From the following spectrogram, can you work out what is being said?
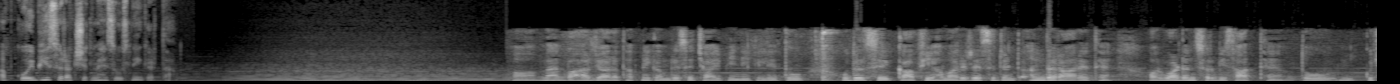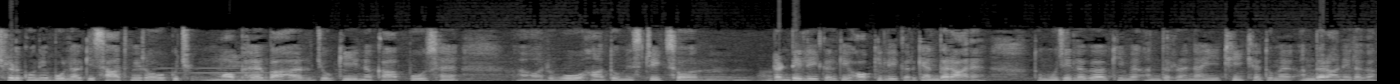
अब कोई भी सुरक्षित महसूस नहीं करता। आ, मैं बाहर जा रहा था अपने कमरे से चाय पीने के लिए तो उधर से काफ़ी हमारे रेसिडेंट अंदर आ रहे थे और वार्डन सर भी साथ थे। तो कुछ लड़कों ने बोला कि साथ में रहो कुछ मॉब है बाहर जो कि नकाब पोस हैं और वो हाथों में स्टिक्स और डंडे लेकर के हॉकी लेकर के अंदर आ रहे हैं। तो मुझे लगा कि मैं अंदर रहना ही ठीक है तो मैं अंदर आने लगा।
